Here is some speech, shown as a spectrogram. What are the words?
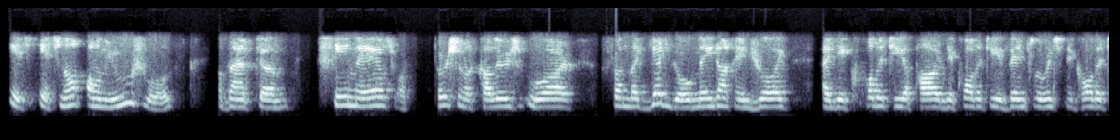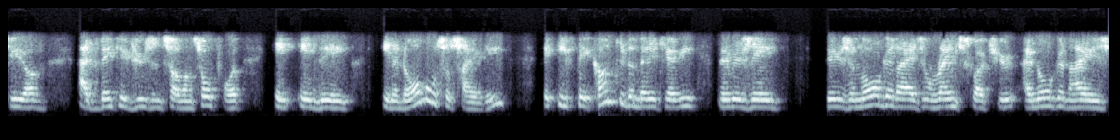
it's it's not unusual that um, females or personal colors who are from the get-go may not enjoy an equality of power, an equality of influence, an equality of advantages, and so on and so forth. In, in the in a normal society, if they come to the military, there is a there is an organized rank structure, an organized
